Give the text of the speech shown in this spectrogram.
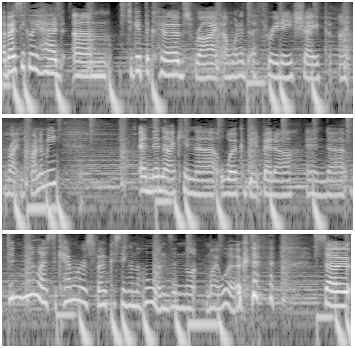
I basically had, um, to get the curves right, I wanted a 3D shape uh, right in front of me. And then I can uh, work a bit better and uh, didn't realize the camera was focusing on the horns and not my work. so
